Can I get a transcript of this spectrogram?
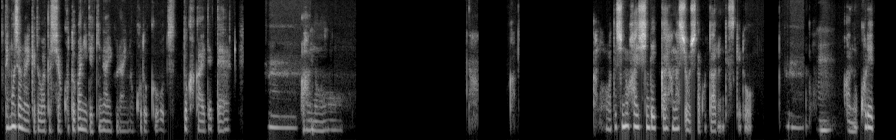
とてもじゃないけど私は言葉にできないぐらいの孤独をずっと抱えててうん。あのあの私の配信で一回話をしたことあるんですけどうん。あのこれ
